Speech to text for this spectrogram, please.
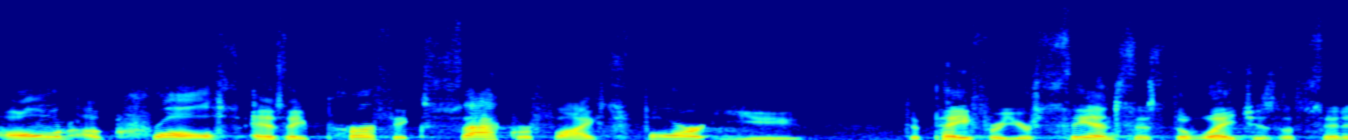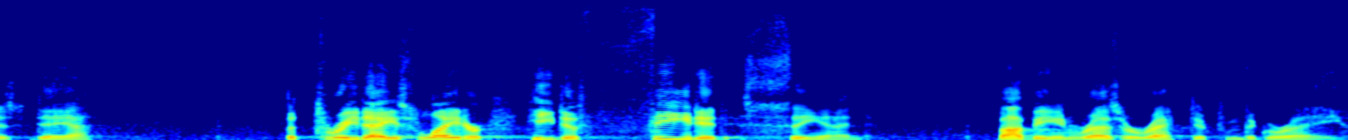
on a cross as a perfect sacrifice for you to pay for your sin, since the wages of sin is death. But three days later, he defeated sin by being resurrected from the grave.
